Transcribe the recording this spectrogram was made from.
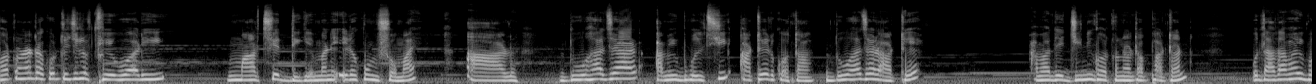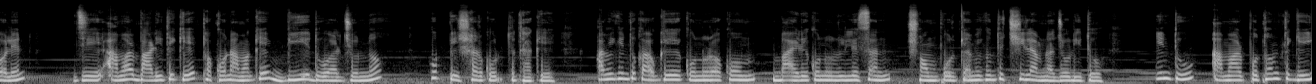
ঘটনাটা ঘটেছিল ফেব্রুয়ারি, মার্চের দিকে মানে এরকম সময়। আর দু হাজার আমি বলছি আটের কথা দু হাজার আটে আমাদের যিনি ঘটনাটা পাঠান, ও দাদাভাই বলেন যে আমার বাড়ি থেকে তখন আমাকে বিয়ে দেওয়ার জন্য খুব প্রেশার করতে থাকে। আমি কিন্তু কাউকে কোনো রকম বাইরে কোনো রিলেশন সম্পর্কে আমি কিন্তু ছিলাম না, জড়িত। কিন্তু আমার প্রথম থেকেই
